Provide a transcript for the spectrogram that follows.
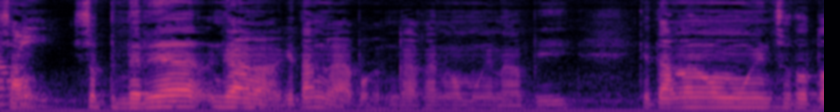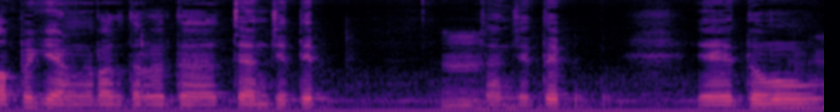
Sang- sebenarnya enggak enggak kita enggak enggak akan ngomongin api. Kita akan ngomongin satu topik yang rada-rada sensitif, Hmm. sensitif yaitu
